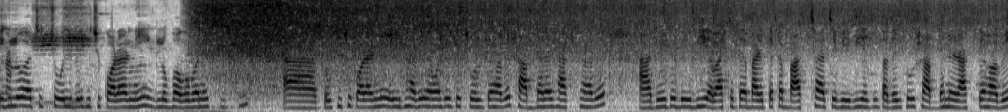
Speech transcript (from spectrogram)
এগুলো হচ্ছে চলবে কিছু করার নেই। এগুলো ভগবানের সৃষ্টি তো কিছু করার নেই, এইভাবেই আমাদেরকে চলতে হবে, সাবধানে থাকতে হবে। আর যেহেতু বেবি বাচ্চাটা, বাড়িতে একটা বাচ্চা আছে বেবি আছে, তাদেরকেও সাবধানে রাখতে হবে।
